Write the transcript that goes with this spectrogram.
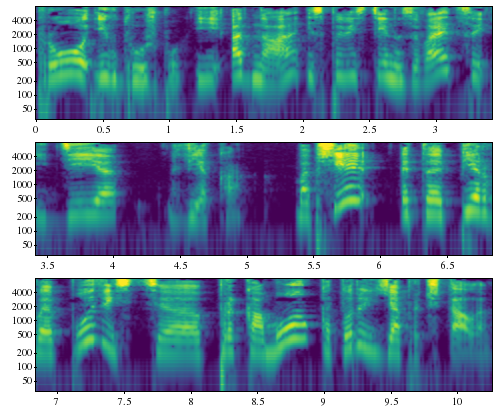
про их дружбу. И одна из повестей называется «Идея века». Вообще, это первая повесть э, про Камо, которую я прочитала.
